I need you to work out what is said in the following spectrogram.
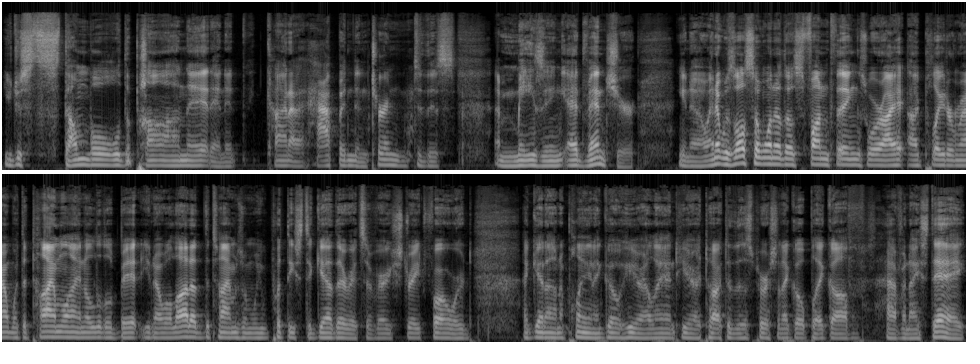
you just stumbled upon it and it kind of happened and turned into this amazing adventure you know and it was also one of those fun things where I, I played around with the timeline a little bit you know a lot of the times when we put these together it's a very straightforward i get on a plane i go here i land here i talk to this person i go play golf have a nice day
